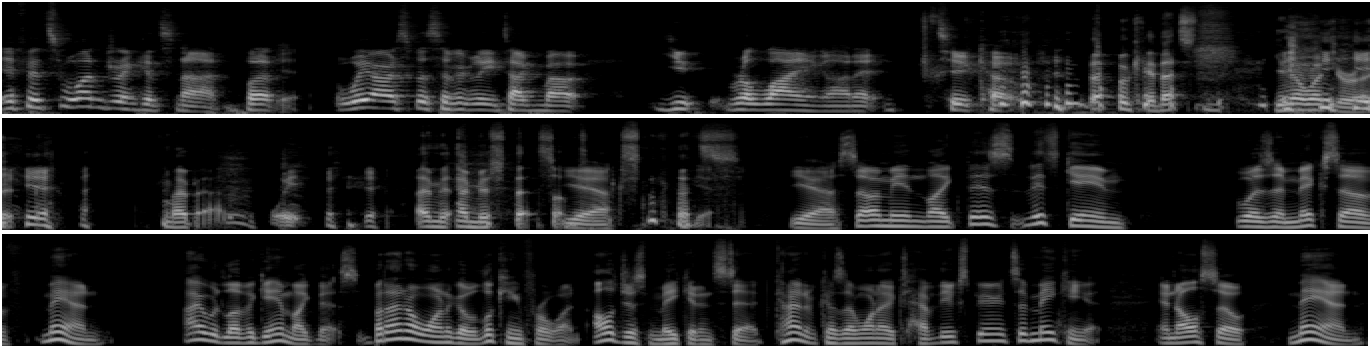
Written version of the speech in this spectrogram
If it's one drink, it's not. But Yeah. we are specifically talking about you relying on it to cope. okay, that's you know what you're right. yeah. My bad. we, I, mi- I missed that Yeah. subtext. That's- Yeah. So I mean, like this this game was a mix of man. I would love a game like this, but I don't want to go looking for one. I'll just make it instead, kind of because I want to have the experience of making it. And also, man,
